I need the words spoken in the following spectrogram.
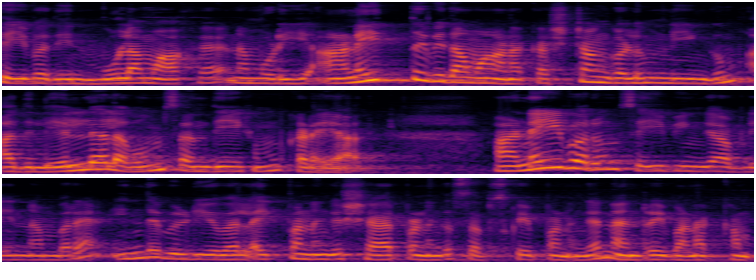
செய்வதின் மூலமாக நம்முடைய அனைத்து விதமான கஷ்டங்களும் நீங்கும். அதில் எல்லளவும் சந்தேகம் கிடையாது. அனைவரும் செய்வீங்க அப்படின்னு நம்புகிறேன் இந்த வீடியோவை லைக் பண்ணுங்கள் ஷேர் பண்ணுங்கள் சப்ஸ்கிரைப் பண்ணுங்கள் நன்றி வணக்கம்.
